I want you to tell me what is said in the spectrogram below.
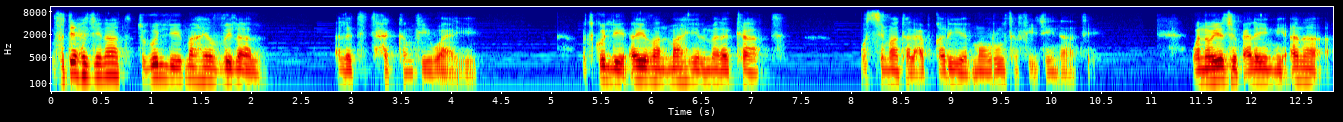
مفاتيح الجينات تقول لي ما هي الظلال التي تتحكم في وعيي. وتقول لي أيضا ما هي الملكات والسمات العبقرية الموروثة في جيناتي. وأنه يجب علي أني أنا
